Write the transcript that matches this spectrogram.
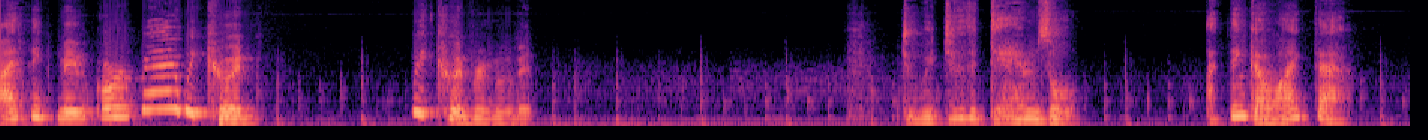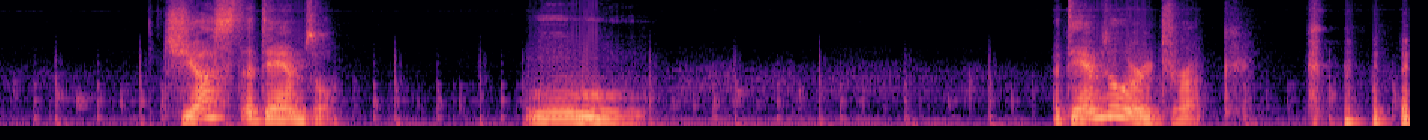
I think maybe, or eh, we could. We could remove it. Do we do the damsel? I think I like that. Just a damsel. Ooh. A damsel or a drunk?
